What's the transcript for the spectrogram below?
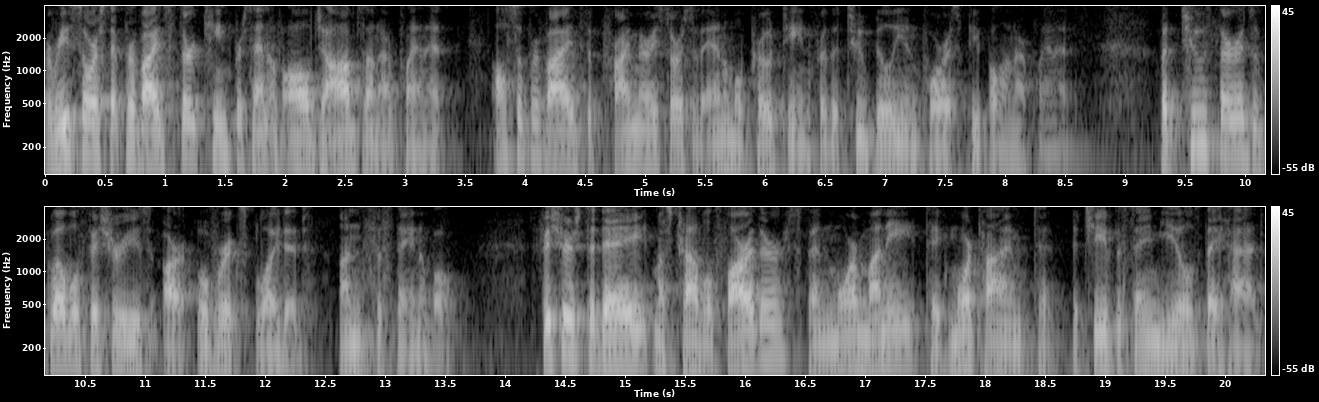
A resource that provides 13% of all jobs on our planet, also provides the primary source of animal protein for the 2 billion poorest people on our planet. But two-thirds of global fisheries are overexploited, unsustainable. Fishers today must travel farther, spend more money, take more time to achieve the same yields they had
